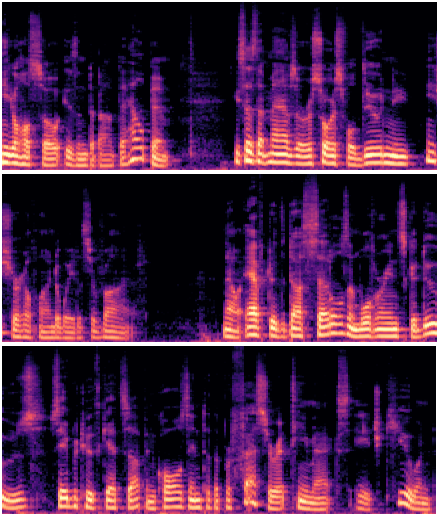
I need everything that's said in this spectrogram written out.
he also isn't about to help him. He says that Mav's a resourceful dude, and he, he's sure he'll find a way to survive. Now, after the dust settles and Wolverine skidoos, Sabretooth gets up and calls into the professor at Team X HQ, and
